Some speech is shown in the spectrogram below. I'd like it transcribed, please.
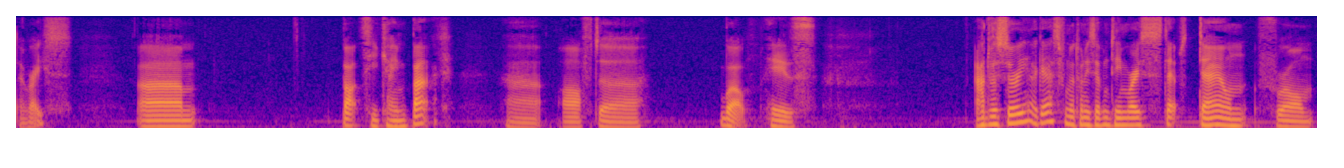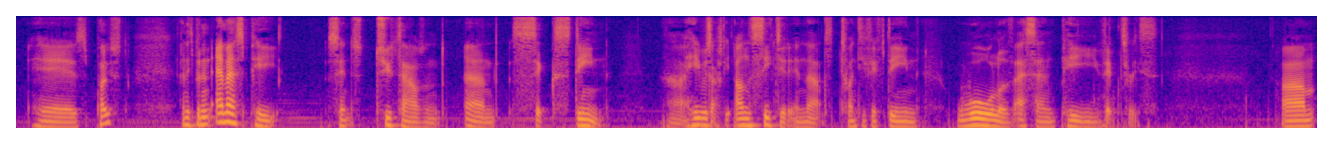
the race, um, but he came back uh, after, well, his adversary, I guess, from the 2017 race stepped down from his post, and he's been an MSP since 2016. Uh, he was actually unseated in that 2015 wall of SNP victories. Um,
